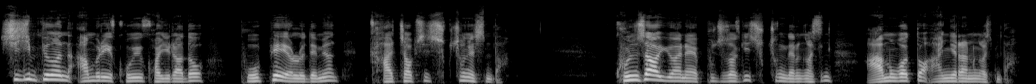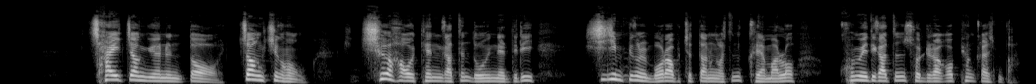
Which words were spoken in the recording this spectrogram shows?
시진핑은 아무리 고위 관리라도 부패에 연루되면 가차없이 숙청했습니다. 군사위원회 부주석이 숙청되는 것은 아무것도 아니라는 것입니다. 차이정 위원은 또 정칭홍, 츠하오텐 같은 노인네들이 시진핑을 몰아붙였다는 것은 그야말로 코미디 같은 소리라고 평가했습니다.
